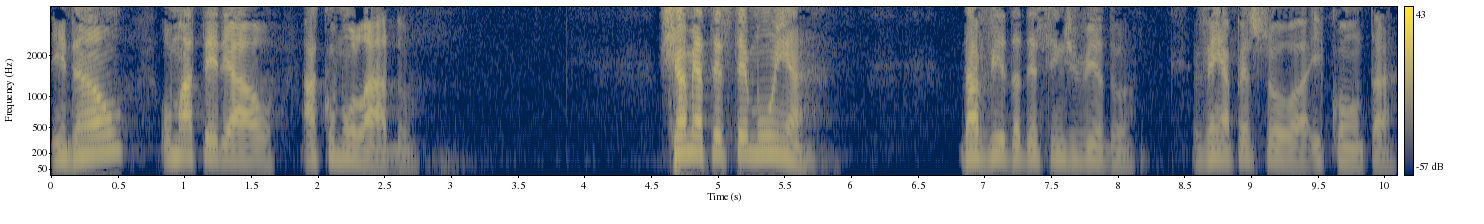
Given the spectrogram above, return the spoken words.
E não o material acumulado. Chame a testemunha da vida desse indivíduo. Vem a pessoa e conta:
